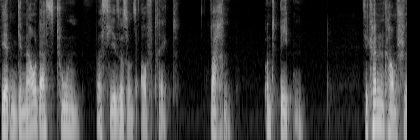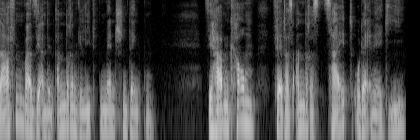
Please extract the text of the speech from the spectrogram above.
werden genau das tun, was Jesus uns aufträgt. Wachen und beten. Sie können kaum schlafen, weil sie an den anderen geliebten Menschen denken. Sie haben kaum für etwas anderes Zeit oder Energie,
